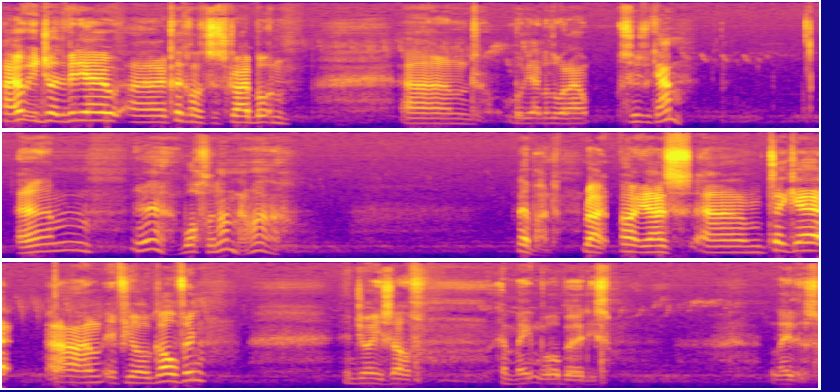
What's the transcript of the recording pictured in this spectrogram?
I hope you enjoyed the video. Uh, click on the subscribe button and we'll get another one out as soon as we can. Um, yeah, waffling on now, aren't I? Never mind. Right, alright guys, um, take care, and if you're golfing, enjoy yourself, and make more birdies. Laters.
